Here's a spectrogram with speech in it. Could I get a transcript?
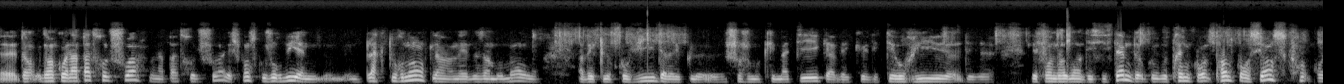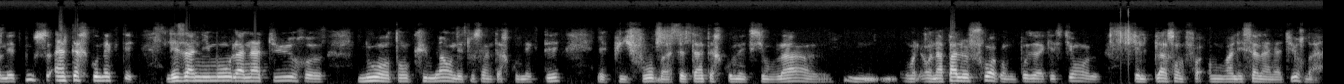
euh, donc, donc, on n'a pas trop le choix, on n'a pas trop le choix. Et je pense qu'aujourd'hui il y a une, plaque tournante. Là, on est dans un moment où, avec le Covid, avec le changement climatique, avec des théories euh, l'effondrement des systèmes, de, de prendre, conscience qu'on est tous interconnectés. Les animaux, la nature, euh, nous en tant qu'humains, on est tous interconnectés. Et puis il faut bah, cette interconnexion là. on n'a pas le choix. Quand vous posez la question quelle place on, on va laisser à la nature, bah,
